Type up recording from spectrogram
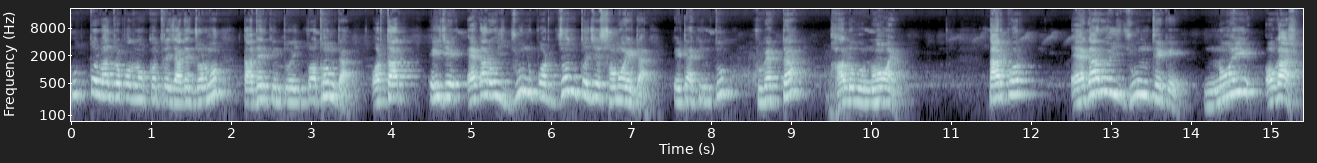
উত্তর ভাদ্রপদ নক্ষত্রে যাদের জন্ম, তাদের কিন্তু এই প্রথমটা। অর্থাৎ এই যে এগারোই জুন পর্যন্ত যে সময়টা, এটা কিন্তু খুব একটা ভালো নয়। তারপর এগারোই জুন থেকে নয় অগাস্ট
